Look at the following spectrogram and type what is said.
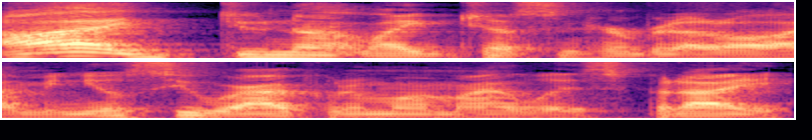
I do not like Justin Herbert at all. I mean, you'll see where I put him on my list, but I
